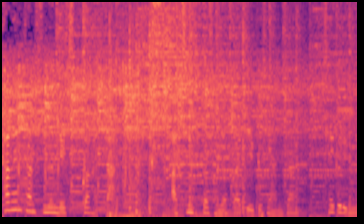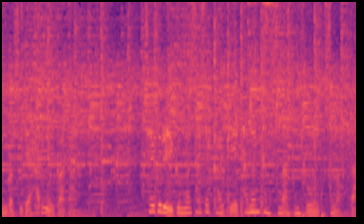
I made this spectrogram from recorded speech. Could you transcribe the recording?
타멘탐스는 내 집과 같다. 아침부터 저녁까지 이곳에 앉아 책을 읽는 것이 내 하루 일과다. 책을 읽으며 사색하기에 타멘탐스만큼 좋은 곳은 없다.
